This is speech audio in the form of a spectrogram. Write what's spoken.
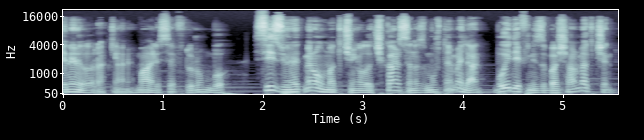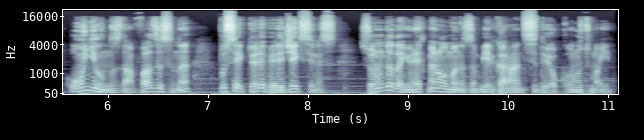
Genel olarak yani maalesef durum bu. Siz yönetmen olmak için yola çıkarsanız muhtemelen bu hedefinizi başarmak için 10 yılınızdan fazlasını bu sektöre vereceksiniz. Sonunda da yönetmen olmanızın bir garantisi de yok unutmayın.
